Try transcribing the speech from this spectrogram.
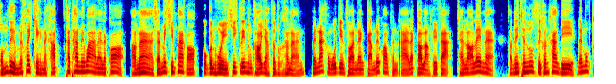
ผมดื่มไม่ค่อยเก่งนะครับ ถ้าท่านไม่ว่าอะไรแล้วก็ เอาหน้าฉันไม่คิดมากหรอกโกกุนฮุยคิกลิ้นของเขาอย่างสนุกสนานใบหน้าของวูจินซอนแดงก่ำด้วยความเขินอายและเกาหลังศีรษะ ฉันล้อเล่นน่ะ ตอนนี้ฉันรู้สึกค่อนข้างดี และมุกต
